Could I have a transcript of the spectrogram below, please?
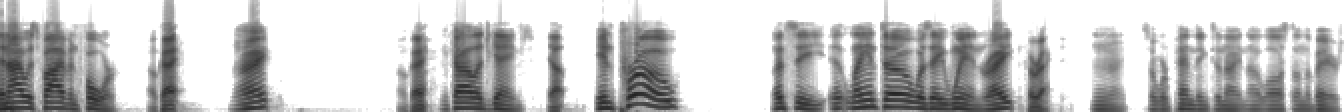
and I was 5 and four. Okay. All right? Okay. In college games. Yep. In pro, let's see, Atlanta was a win, right? Correct. All right. So we're pending tonight, and I lost on the Bears.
